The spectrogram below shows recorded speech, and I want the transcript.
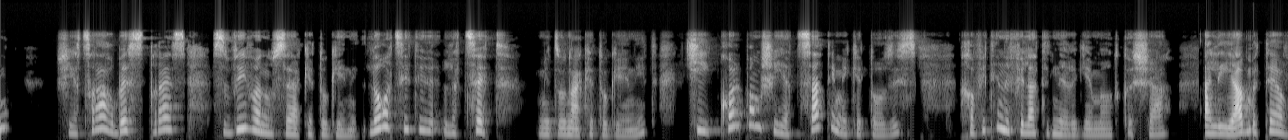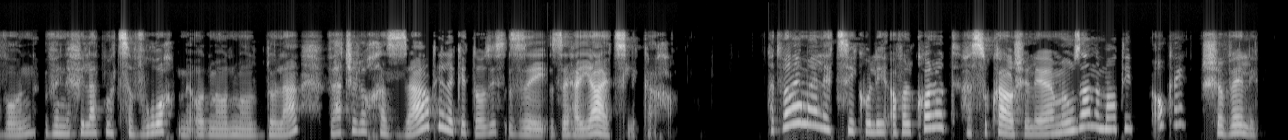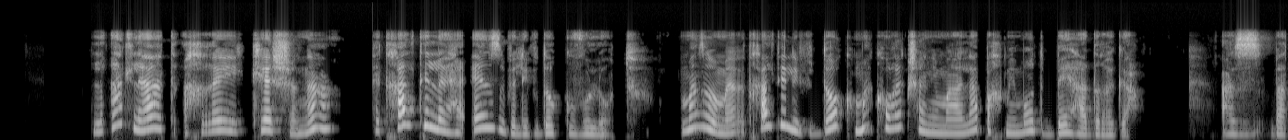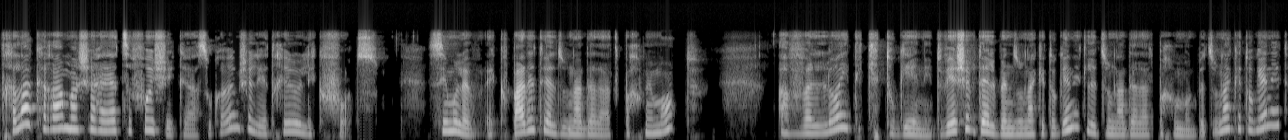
שיצרה הרבה סטרס סביב הנושא הקטוגני. לא רציתי לצאת מתזונה קטוגנית, כי כל פעם שיצאתי מקטוזיס, חוויתי נפילת אנרגיה מאוד קשה, עלייה בתיאבון ונפילת מצב רוח מאוד מאוד מאוד גדולה, ועד שלא חזרתי לקטוזיס זה, זה היה אצלי ככה. הדברים האלה הציקו לי, אבל כל עוד הסוכר שלי היה מאוזן, אמרתי, אוקיי, שווה לי. לאט לאט, אחרי כשנה, התחלתי להעז ולבדוק גבולות. מה זה אומר? התחלתי לבדוק מה קורה כשאני מעלה פחמימות בהדרגה. אז בהתחלה קרה מה שהיה צפוי שיקרה, הסוכרים שלי התחילו לקפוץ. שימו לב, הקפדתי על תזונה דלת פחמימות, אבל לא הייתי קטוגנית, ויש הבדל בין תזונה קטוגנית לתזונה דלת פחמימות. בתזונה קטוגנית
